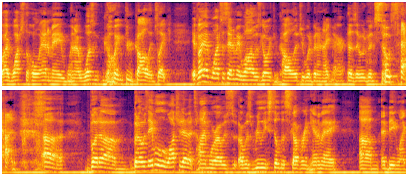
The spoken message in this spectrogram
I watched the whole anime when I wasn't going through college. Like if I had watched this anime while I was going through college, it would have been a nightmare because it would have been so sad. Uh, but um, but I was able to watch it at a time where I was I was really still discovering anime um, and being like,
